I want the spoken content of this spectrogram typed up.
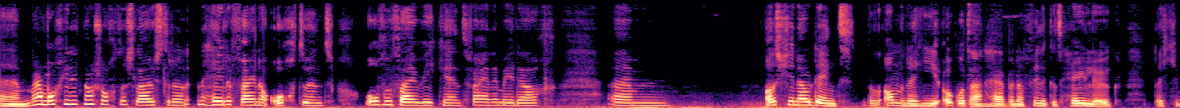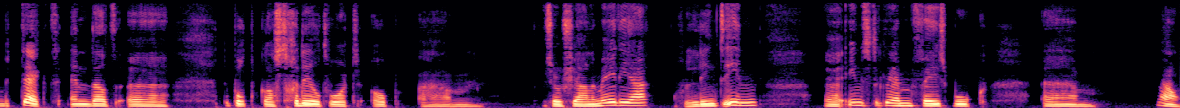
Um, maar mocht je dit nou ochtends luisteren, een hele fijne ochtend of een fijn weekend, fijne middag. Um, als je nou denkt dat anderen hier ook wat aan hebben, dan vind ik het heel leuk dat je me tagt en dat de podcast gedeeld wordt op um, sociale media LinkedIn, uh, Instagram, Facebook. nou,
